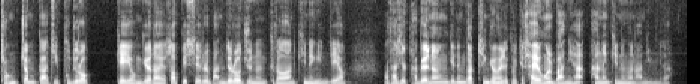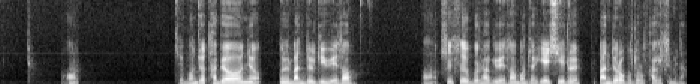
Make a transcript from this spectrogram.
정점까지 부드럽게 연결하여 서피스를 만들어주는 그러한 기능인데요. 어, 사실 다변형 기능 같은 경우에도 그렇게 사용을 많이 하, 는 기능은 아닙니다. 어, 이제 먼저 다변형을 만들기 위해서 어, 실습을 하기 위해서 먼저 예시를 만들어 보도록 하겠습니다.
